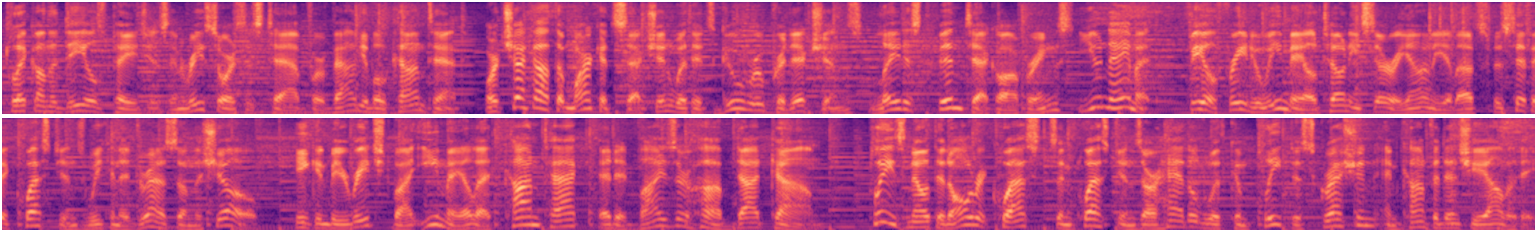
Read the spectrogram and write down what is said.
Click on the Deals pages and Resources tab for valuable content, or check out the Market section with its guru predictions, latest fintech offerings, you name it. Feel free to email Tony Sirianni about specific questions we can address on the show. He can be reached by email at contact at advisorhub.com. Please note that all requests and questions are handled with complete discretion and confidentiality.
